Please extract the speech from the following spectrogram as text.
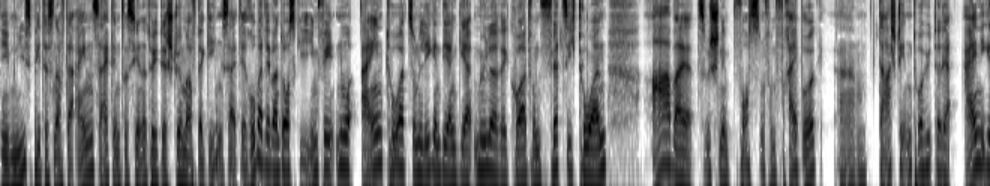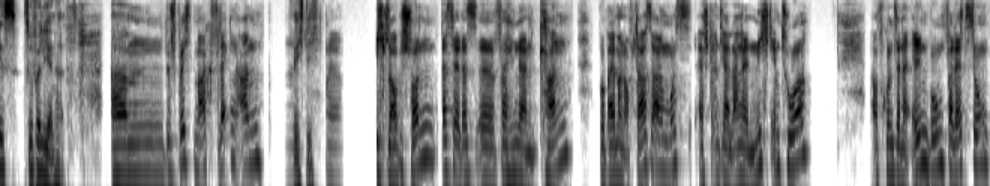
Neben Nils Petersen auf der einen Seite interessiert natürlich der Stürmer auf der Gegenseite. Robert Lewandowski, ihm fehlt nur ein Tor zum legendären Gerd Müller-Rekord von 40 Toren. Aber zwischen dem Pfosten von Freiburg, äh, da steht ein Torhüter, der einiges zu verlieren hat. Ähm, du sprichst Marc Flecken an. Richtig. Ich glaube schon, dass er das äh, verhindern kann, wobei man auch da sagen muss, er stand ja lange nicht im Tor aufgrund seiner Ellenbogenverletzung.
